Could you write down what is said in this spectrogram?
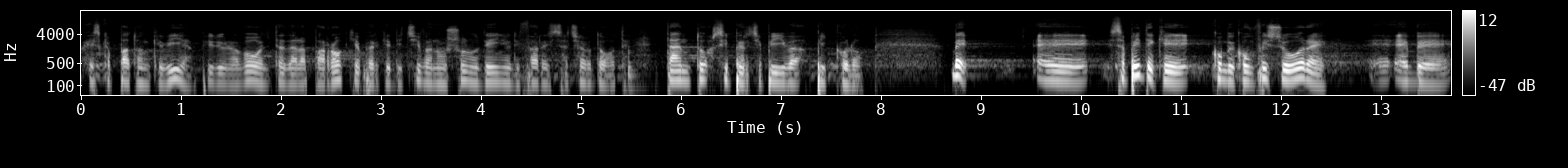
è scappato anche via più di una volta dalla parrocchia perché diceva non sono degno di fare il sacerdote, tanto si percepiva piccolo. Beh, eh, sapete che come confessore eh, ebbe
